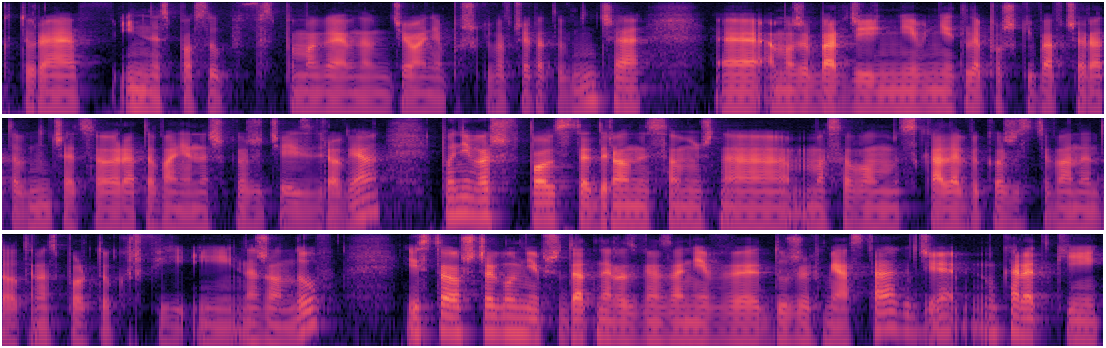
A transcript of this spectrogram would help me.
które w inny sposób wspomagają nam działania poszukiwawcze-ratownicze, e, a może bardziej nie, nie tyle poszukiwawcze-ratownicze, co ratowania naszego życia i zdrowia, ponieważ w Polsce drony są już na masową skalę wykorzystywane do transportu krwi i narządów. Jest to szczególnie przydatne rozwiązanie w dużych miastach, gdzie karetki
